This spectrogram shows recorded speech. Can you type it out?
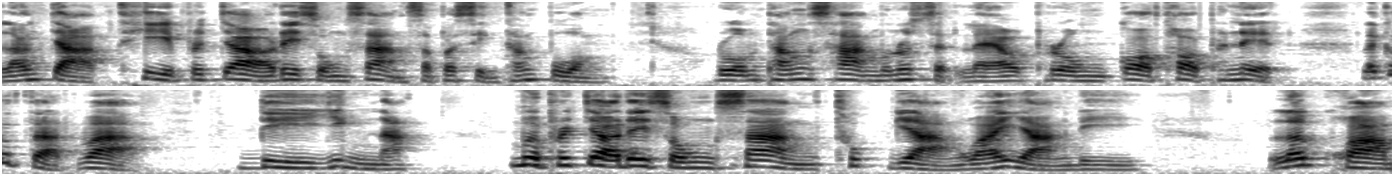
หลังจากที่พระเจ้าได้ทรงสร้างสรรพสิ่งทั้งปวง รวมทั้งสร้างมนุษย์เสร็จแล้วพระองค์ก็ทอดพระเนตร และก็ตรัสว่าดียิ่งนัก เมื่อพระเจ้าได้ทรงสร้างทุกอย่างไว้อย่างดี แล้วความ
